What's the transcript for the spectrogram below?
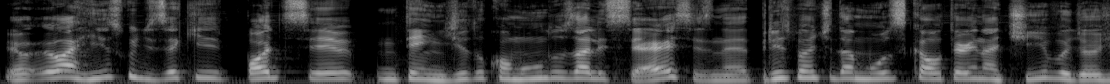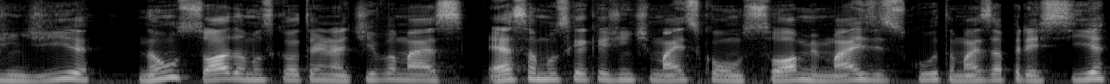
Eu, eu, arrisco dizer que pode ser entendido como um dos alicerces, né? Principalmente da música alternativa de hoje em dia. Não só da música alternativa, mas essa música que a gente mais consome, mais escuta, mais aprecia.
